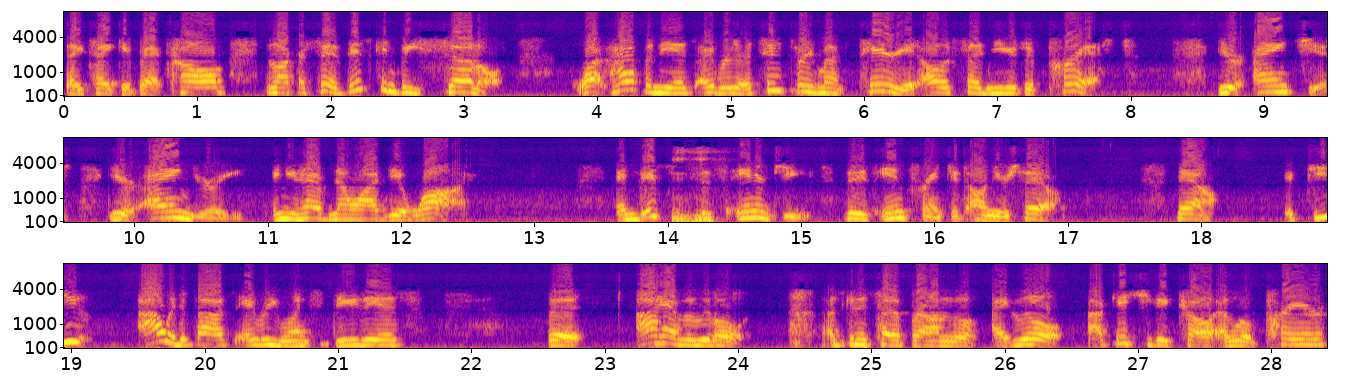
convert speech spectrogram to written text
They take it back home. And like I said, this can be subtle what happened is over a two, three month period, all of a sudden you're depressed, you're anxious, you're angry, and you have no idea why. And this mm-hmm. is this energy that is imprinted on yourself. Now, if you, I would advise everyone to do this, but I have a little, I was going to set up around a little, a little, I guess you could call it a little prayer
